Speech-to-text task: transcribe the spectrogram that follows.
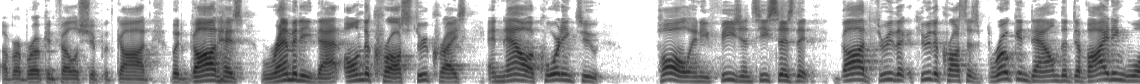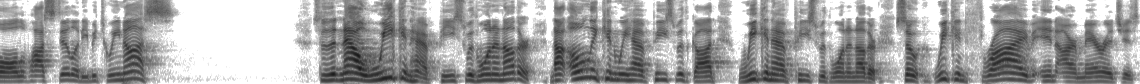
of our broken fellowship with God. But God has remedied that on the cross through Christ. And now, according to Paul in Ephesians, he says that God, through the, through the cross, has broken down the dividing wall of hostility between us so that now we can have peace with one another. Not only can we have peace with God, we can have peace with one another. So we can thrive in our marriages.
